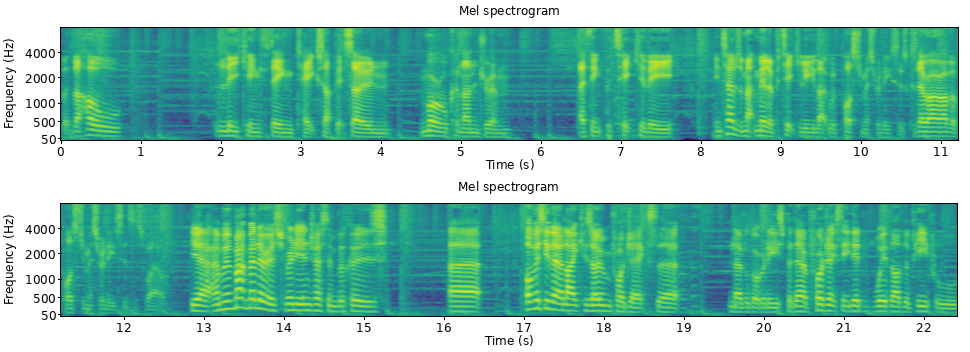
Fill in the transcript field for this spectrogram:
but the whole leaking thing takes up its own moral conundrum. I think, particularly in terms of Mac Miller, particularly like with posthumous releases, because there are other posthumous releases as well. yeah. And with Mac Miller, it's really interesting because uh, obviously there are like his own projects that never got released, but there are projects that he did with other people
